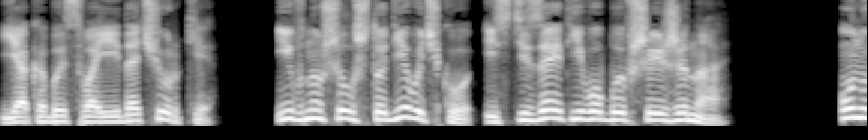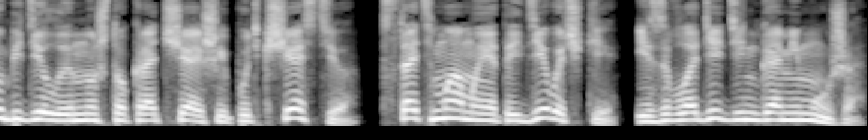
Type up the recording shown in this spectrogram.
якобы своей дочурки, и внушил, что девочку истязает его бывшая жена. Он убедил Инну, что кратчайший путь к счастью – стать мамой этой девочки и завладеть деньгами мужа.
